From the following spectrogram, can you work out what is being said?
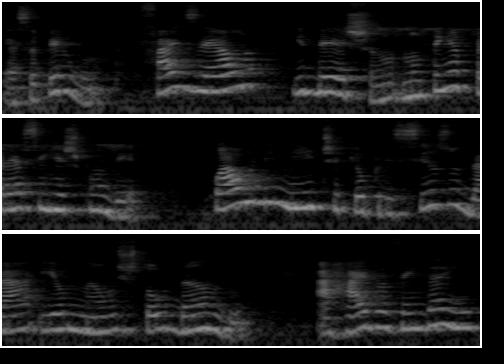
Essa pergunta. Faz ela e deixa, não, não tenha pressa em responder. Qual o limite que eu preciso dar e eu não estou dando? A raiva vem daí,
